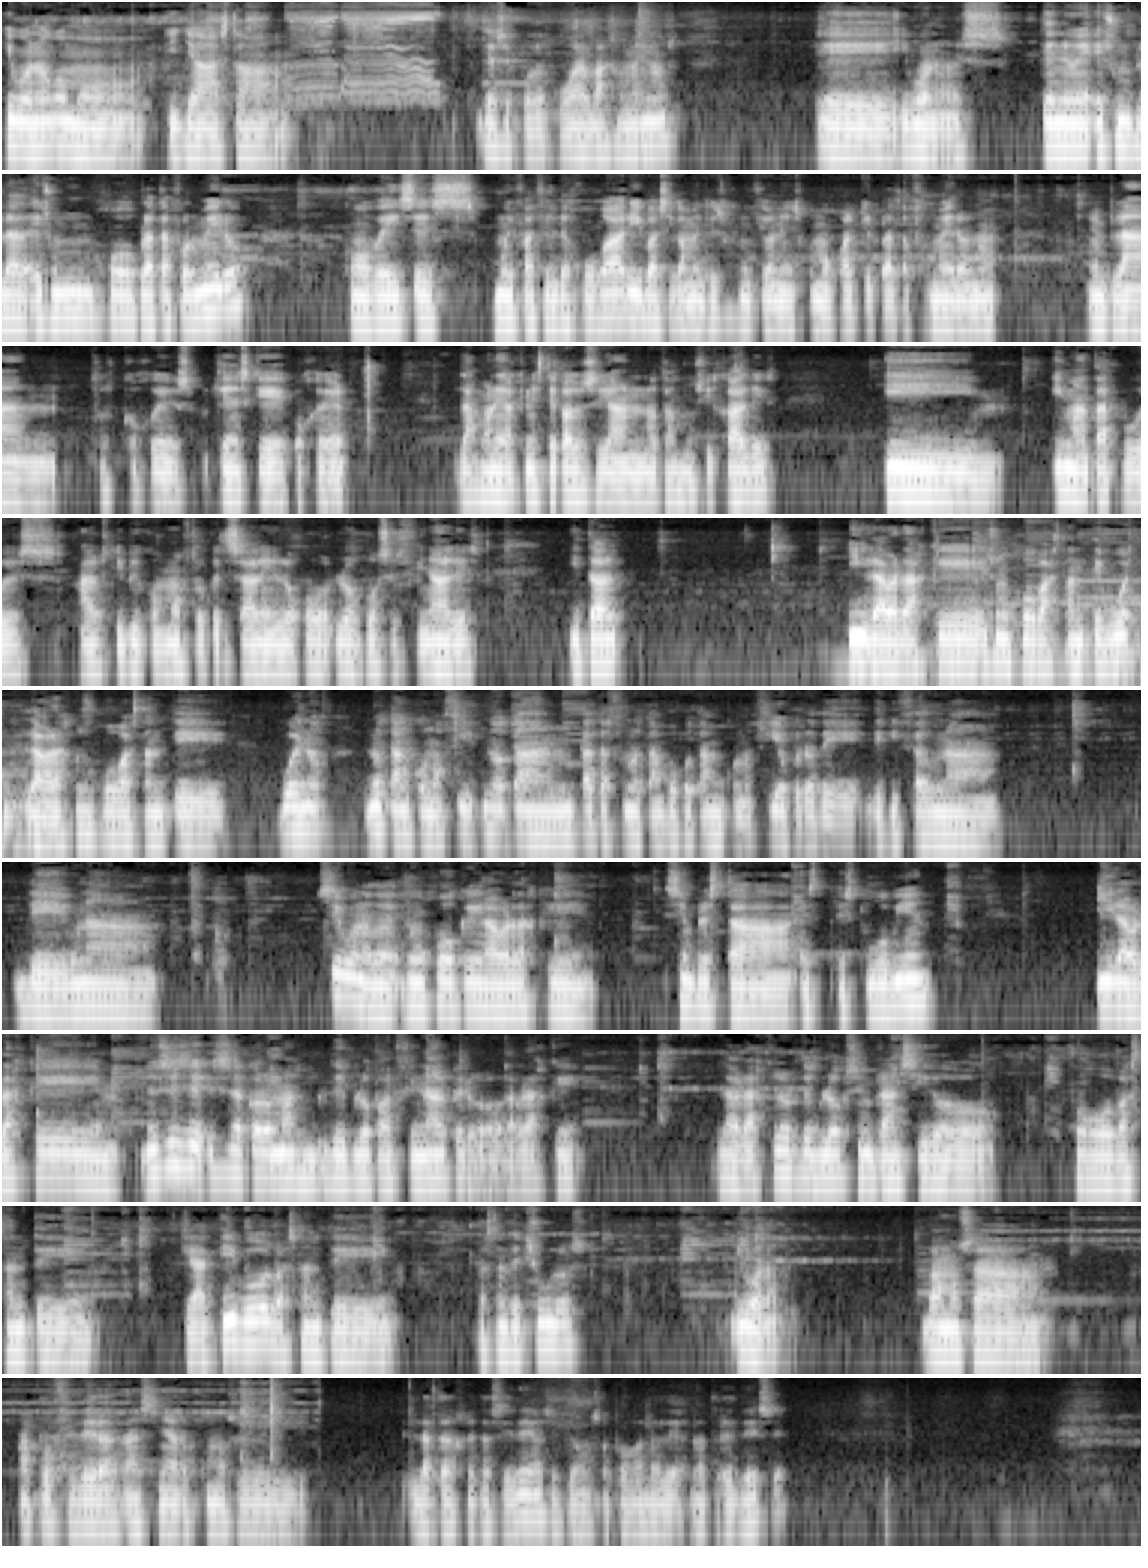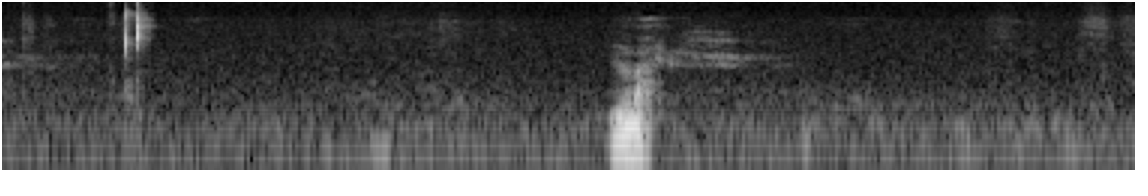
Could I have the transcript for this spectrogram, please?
Y bueno, como... Y ya está... Ya se puede jugar más o menos. Eh, y bueno, es es un, es un juego plataformero. Como veis es muy fácil de jugar y básicamente su función es como cualquier plataformero, ¿no? En plan, pues coges, tienes que coger las monedas que en este caso serían notas musicales y, y matar pues a los típicos monstruos que te salen luego los bosses finales y tal. Y la verdad es que es un juego bastante bueno, la verdad es que es un juego bastante bueno no tan conocido, no tan, un plataforma tampoco tan conocido, pero de, de quizá de una, de una, sí, bueno, de, un juego que la verdad es que siempre está, estuvo bien. Y la verdad es que, no sé si se sacaron más de Blob al final, pero la verdad es que, la verdad es que los de Blob siempre han sido juegos bastante creativos, bastante, bastante chulos. Y bueno, vamos a, proceder a, enseñaros cómo es la tarjeta SD, así que vamos a apagar la, la 3DS.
